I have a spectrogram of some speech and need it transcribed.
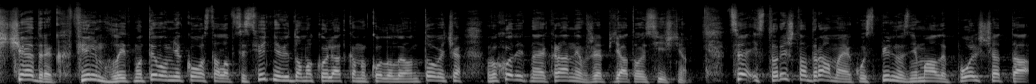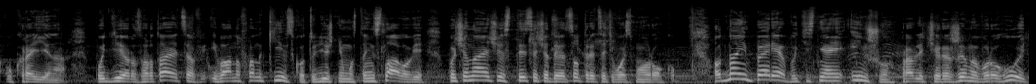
Щедрик, фільм, лейтмотивом якого стала всесвітньо відома колядка Миколи Леонтовича, виходить на екрани вже 5 січня. Це історична драма, яку спільно знімали Польща та Україна. Події розгортаються в Івано-Франківську, тодішньому Станіславові, починаючи з 1938 року. Одна імперія витісняє іншу, правлячі режими ворогують,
